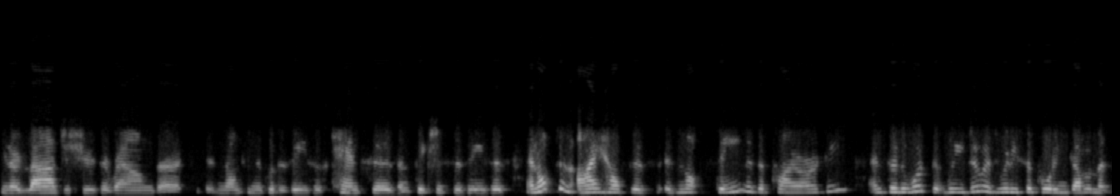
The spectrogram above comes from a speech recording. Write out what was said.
you know large issues around uh, non-communicable diseases, cancers, infectious diseases, and often eye health is is not seen as a priority. And so the work that we do is really supporting governments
